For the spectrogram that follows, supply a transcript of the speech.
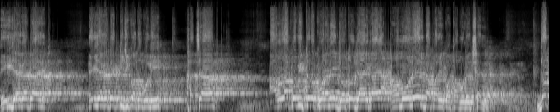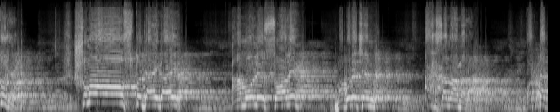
এই জায়গাটায় এই জায়গাটায় কিছু কথা বলি। আচ্ছা আল্লাহ পবিত্র কোরআনে যত জায়গায় আমলের ব্যাপারে কথা বলেছেন, যত জায়গায়, সমস্ত জায়গায় আমলে সলে বা বলেছেন আহসান আমালা, অর্থাৎ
